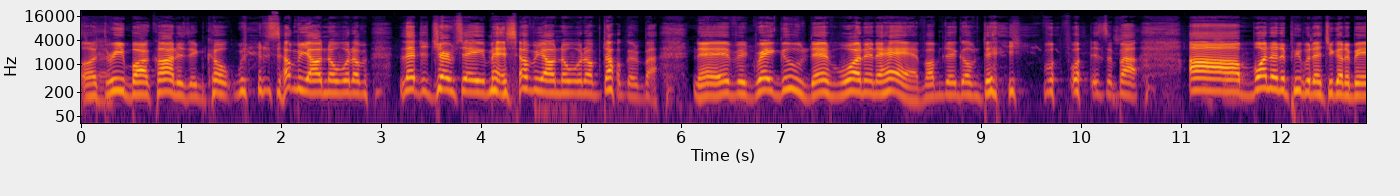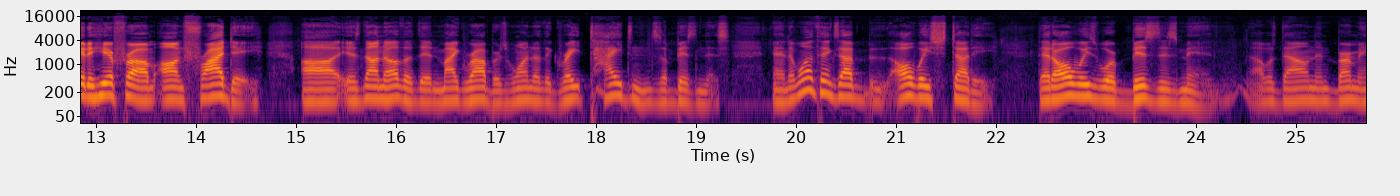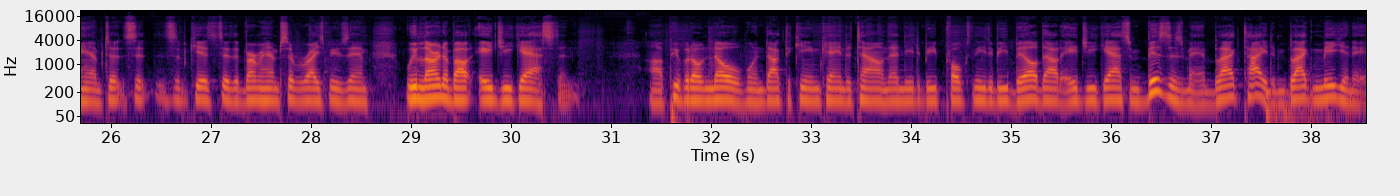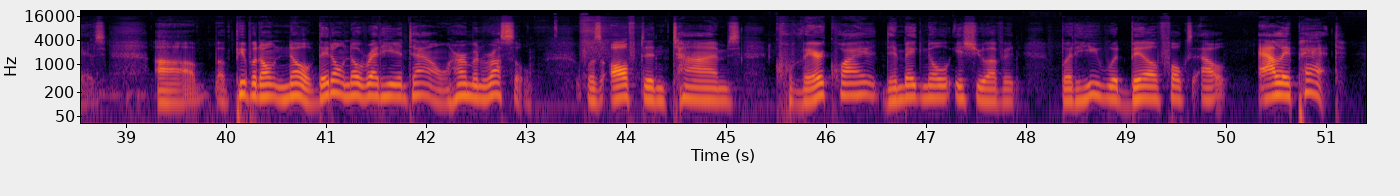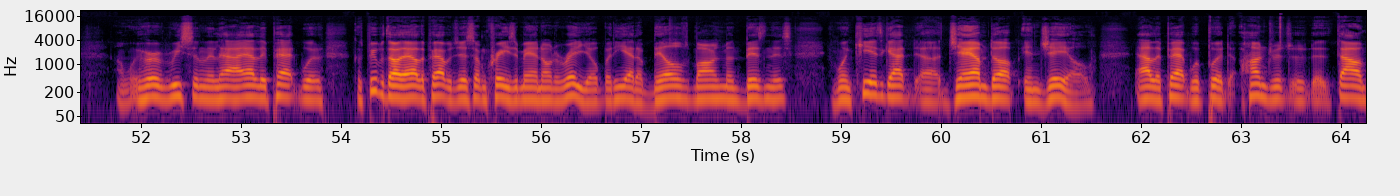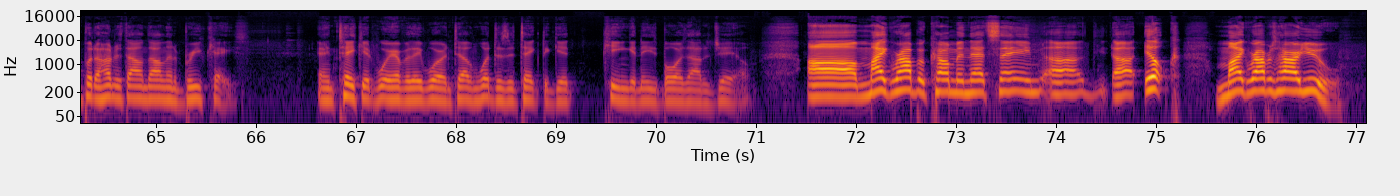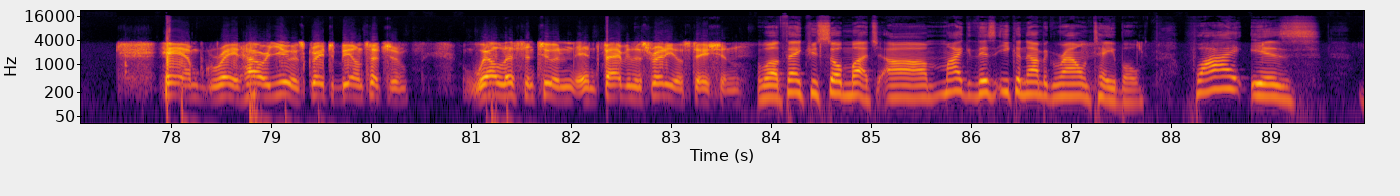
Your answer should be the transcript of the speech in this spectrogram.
Or three Bacardi's and coke. Some of y'all know what I'm. Let the church say, Amen. Some of y'all know what I'm talking about. Now, if it's Grey Goose, that's one and a half. I'm just gonna tell you what, it's about. Uh, one of the people that you're gonna be able to hear from on Friday uh, is none other than Mike Roberts, one of the great titans of business. And the one of the things I always study that always were businessmen. I was down in Birmingham to sit some kids to the Birmingham Civil Rights Museum. We learned about A.G. Gaston. Uh, people don't know when Dr. King came to town. That need to be folks need to be bailed out. A.G. Gaston, businessman, black titan, black millionaires. Uh, but people don't know. They don't know right here in town. Herman Russell was oftentimes qu- very quiet, didn't make no issue of it, but he would bail folks out. Alley Pat. Um, we heard recently how Alley Pat would, because people thought Alley Pat was just some crazy man on the radio, but he had a bail bondsman business. When kids got uh, jammed up in jail, Alley Pat would put hundreds, uh, thousand, put a hundred thousand dollars in a briefcase, and take it wherever they were, and tell them what does it take to get King and these boys out of jail. Uh, Mike Robert come in that same uh, uh, ilk. Mike Roberts, how are you? Hey, I'm great. How are you? It's great to be on such a well listened to and, and fabulous radio station. Well, thank you so much, um, Mike. This economic roundtable. Why is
